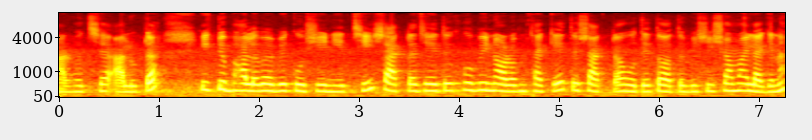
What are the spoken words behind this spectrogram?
আর হচ্ছে আলুটা একটু ভালোভাবে কষিয়ে নিচ্ছি। শাকটা যেহেতু খুবই নরম থাকে, তো শাকটা হতে তো অত বেশি সময় লাগে না।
